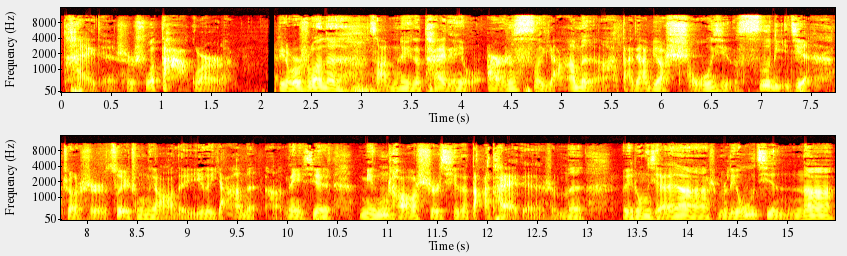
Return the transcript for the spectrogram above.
太监是说大官的。比如说呢，咱们那个太监有二十四衙门啊，大家比较熟悉的司礼监，这是最重要的一个衙门啊。那些明朝时期的大太监，什么魏忠贤啊，什么刘瑾呐，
